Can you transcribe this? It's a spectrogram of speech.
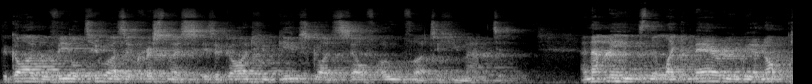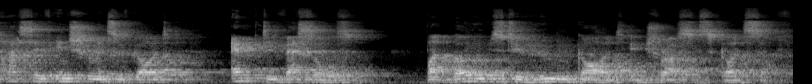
The God revealed to us at Christmas is a God who gives God's self over to humanity. And that means that, like Mary, we are not passive instruments of God, empty vessels, but those to whom God entrusts God's self.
